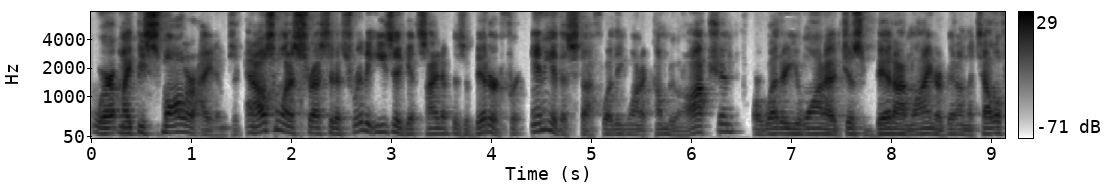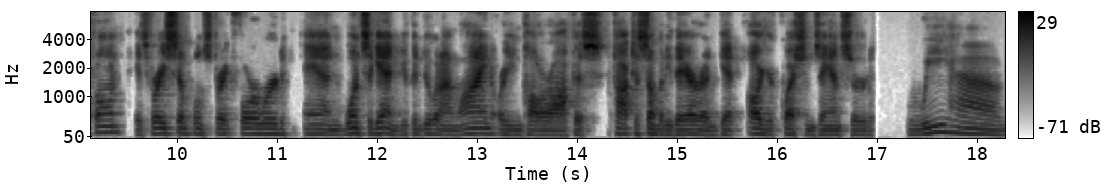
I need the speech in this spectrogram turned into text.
where it might be smaller items. And I also want to stress that it's really easy to get signed up as a bidder for any of this stuff, whether you want to come to an auction or whether you want to just bid online or bid on the telephone. It's very simple and straightforward. And once again, you can do it online or you can call our office, talk to somebody there, and get all your questions answered we have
